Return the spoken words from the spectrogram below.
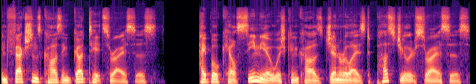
infections causing guttate psoriasis, hypocalcemia, which can cause generalized pustular psoriasis,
